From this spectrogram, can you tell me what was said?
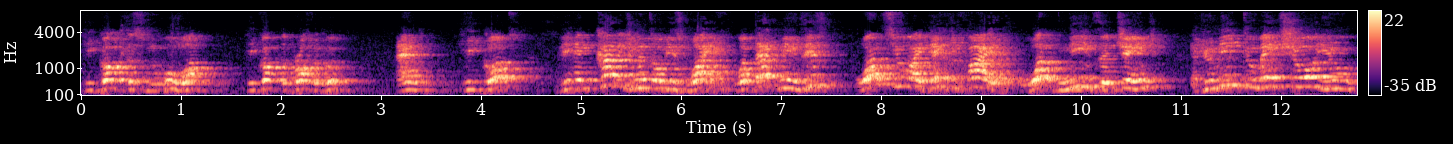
he got this nubuwwah, he got the prophethood, and he got the encouragement of his wife. What that means is, once you identify what needs a change, you need to make sure you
